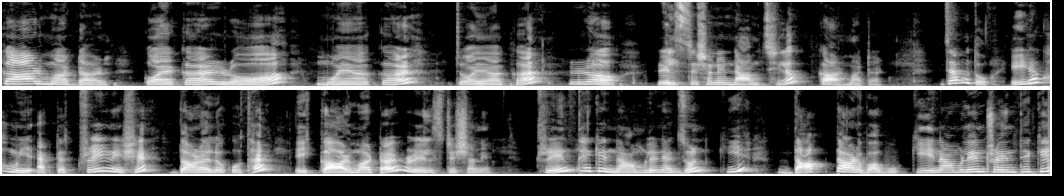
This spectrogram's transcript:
কারমাটার। কয়াকার র, ময়াকার, টয়াকার র। রেল স্টেশনের নাম ছিল কারমাটার। জানো তো, এইরকমই একটা ট্রেন এসে দাঁড়াল কোথায়? এই কারমাটার রেল স্টেশনে। ট্রেন থেকে নামলেন একজন কি? ডাক্তারবাবু। কে নামলেন ট্রেন থেকে?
